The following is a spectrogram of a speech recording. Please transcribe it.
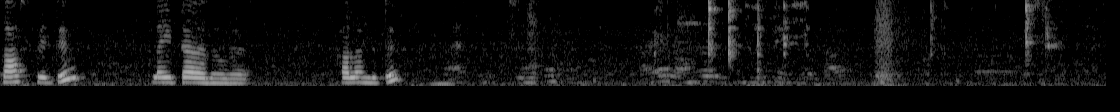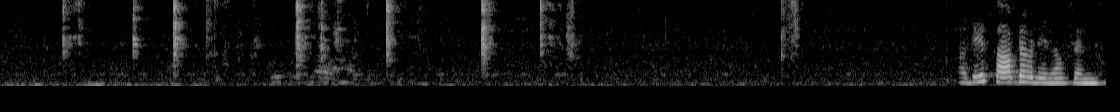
சாஸ் விட்டு லைட்டாக அதோட கலந்துட்டு அப்படியே சாப்பிட வேண்டியதுதான் ஃப்ரெண்ட்ஸ்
